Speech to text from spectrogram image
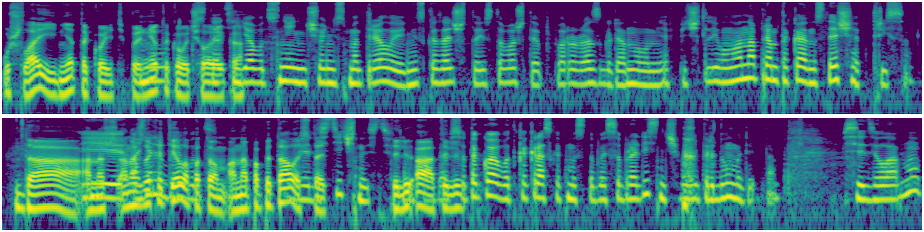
ушла, и нет такой, типа, нет Ну, такого человека. Кстати, я вот с ней ничего не смотрела, и не сказать, что из того, что я пару раз глянула, меня впечатлило. Но она прям такая настоящая актриса. Да, она, ж- И- она а же захотела вот потом, она попыталась стать. Реалистичность. Ты а, ты Все такое вот как раз, как мы с тобой собрались, ничего не придумали, там все дела. Ну,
